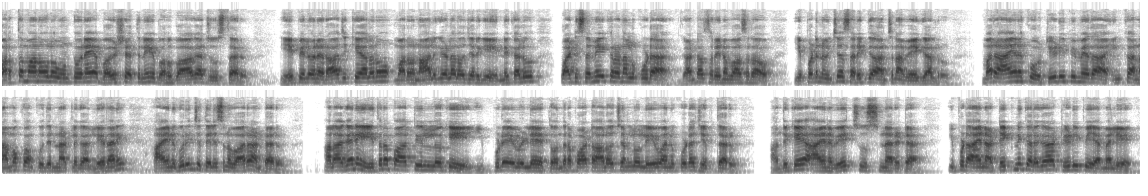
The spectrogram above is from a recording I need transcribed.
వర్తమానంలో ఉంటూనే భవిష్యత్తుని బహుబాగా చూస్తారు. ఏపీలోని రాజకీయాలను మరో నాలుగేళ్ళలో జరిగే ఎన్నికలు వాటి సమీకరణలు కూడా గంటా శ్రీనివాసరావు ఇప్పటి నుంచే సరిగ్గా అంచనా వేయగలరు. మరి ఆయనకు టీడీపీ మీద ఇంకా నమ్మకం కుదిరినట్లుగా లేదని ఆయన గురించి తెలిసిన వారు అంటారు. అలాగని ఇతర పార్టీల్లోకి ఇప్పుడే వెళ్ళే తొందరపాటు ఆలోచనలు లేవని కూడా చెప్తారు అందుకే ఆయన వేచి చూస్తున్నారట. ఇప్పుడు ఆయన టెక్నికల్గా టీడీపీ ఎమ్మెల్యే.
